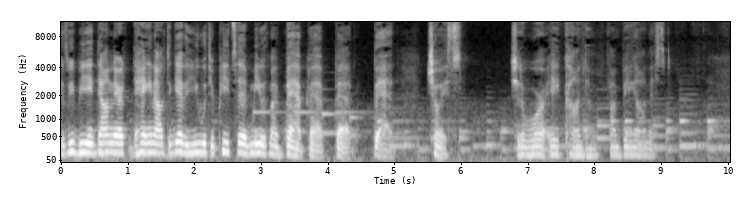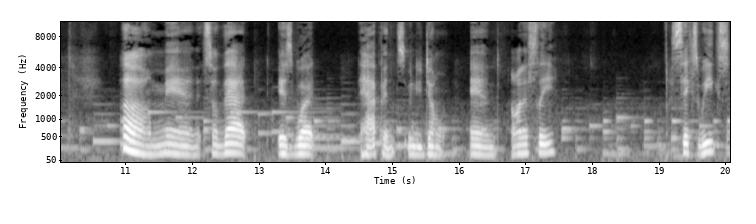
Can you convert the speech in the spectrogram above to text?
Because we'd be down there hanging out together, you with your pizza and me with my bad, bad, bad, bad choice. Should have wore a condom, if I'm being honest. Oh man, so that is what happens when you don't. And honestly, six weeks.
